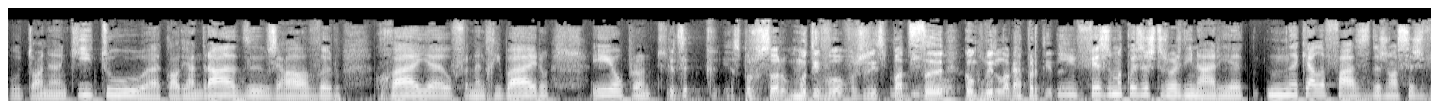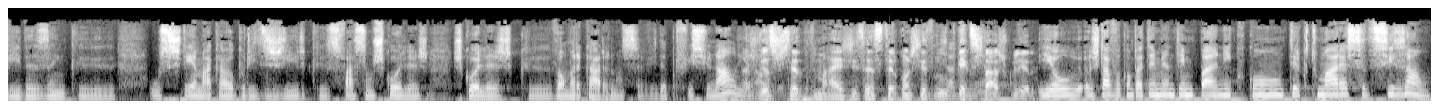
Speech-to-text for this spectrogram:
O Tony Anquito, a Cláudia Andrade, o Zé Álvaro Correia, o Fernando Ribeiro, e eu, pronto. Quer dizer que esse professor motivou-vos, isso pode-se concluir logo à partida. E fez uma coisa extraordinária. Naquela fase das nossas vidas em que o sistema acaba por exigir que se façam escolhas, escolhas que vão marcar a nossa vida profissional. Às vezes nossa... cedo demais e sem se ter consciência do que é que se está a escolher. E eu estava completamente em pânico com ter que tomar essa decisão,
